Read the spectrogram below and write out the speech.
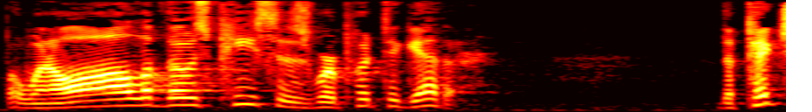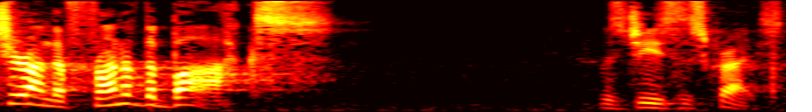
But when all of those pieces were put together, the picture on the front of the box was Jesus Christ.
